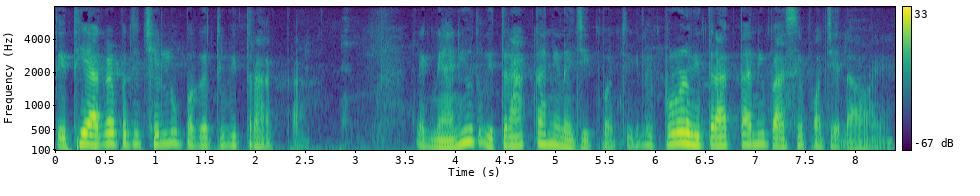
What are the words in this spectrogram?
તેથી આગળ પછી છેલ્લું પગથિયું વિતરાગતા. એટલે જ્ઞાનીઓ તો વિતરાગતાની નજીક પહોંચે. એટલે પૂર્ણ વિતરાગતાની પાસે પહોંચેલા હોય.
